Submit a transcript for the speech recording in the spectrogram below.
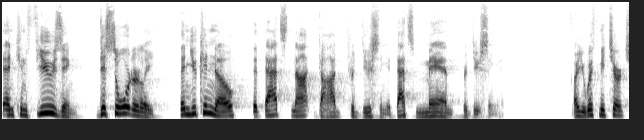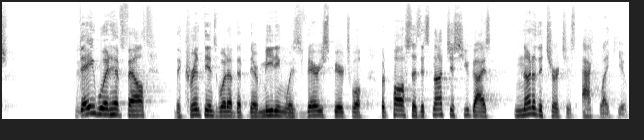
and confusing, disorderly, then you can know that that's not God producing it. That's man producing it. Are you with me, church? They would have felt the Corinthians would have that their meeting was very spiritual. But Paul says it's not just you guys. None of the churches act like you.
